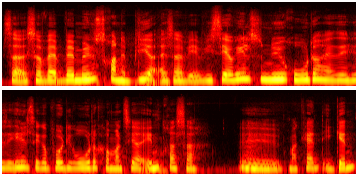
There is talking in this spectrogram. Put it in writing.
Så, så hvad, hvad mønstrene bliver, altså vi, vi ser jo hele tiden nye ruter, jeg er helt sikker på, at de ruter kommer til at ændre sig øh, mm. markant igen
